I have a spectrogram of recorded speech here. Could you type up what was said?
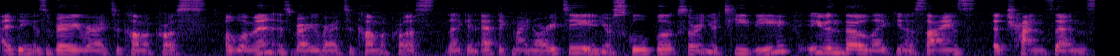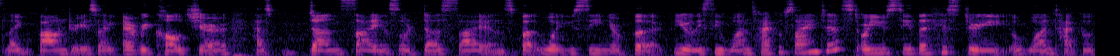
I think it's very rare to come across a woman, it's very rare to come across like an ethnic minority in your school books or in your TV. Even though, like, you know, science it transcends like boundaries like every culture has done science or does science but what you see in your book you only see one type of scientist or you see the history of one type of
